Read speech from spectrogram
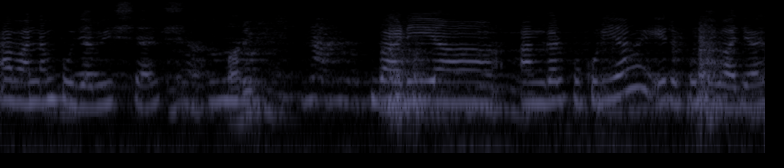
আমার নাম পূজা বিশ্বাস। বাড়ি? বাড়ি আঙ্গার পুকুরিয়া এরপুতা বাজার।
